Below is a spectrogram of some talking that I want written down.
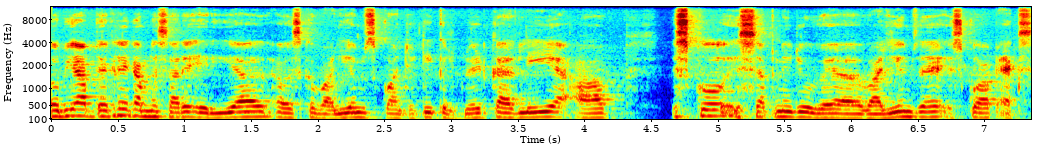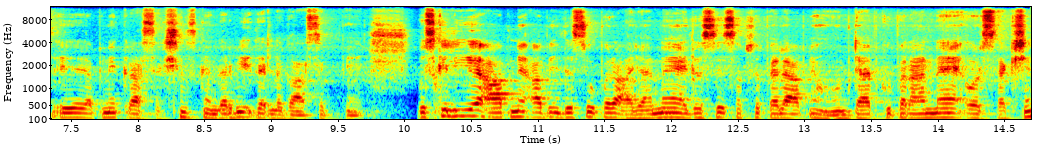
تو ابھی آپ دیکھ رہے ہیں کہ ہم نے سارے ایریا اور اس کا والیومس کوانٹٹی کیلکولیٹ کر لی ہے۔ آپ اس کو اس اپنے جو والیومز ہے اس کو آپ ایکس اپنے کراس سیکشنز کے اندر بھی ادھر لگا سکتے ہیں۔ اس کے لیے آپ نے اب ادھر سے اوپر آ جانا ہے۔ ادھر سے سب سے پہلے آپ نے ہوم ٹیب کے اوپر آنا ہے اور سیکشن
